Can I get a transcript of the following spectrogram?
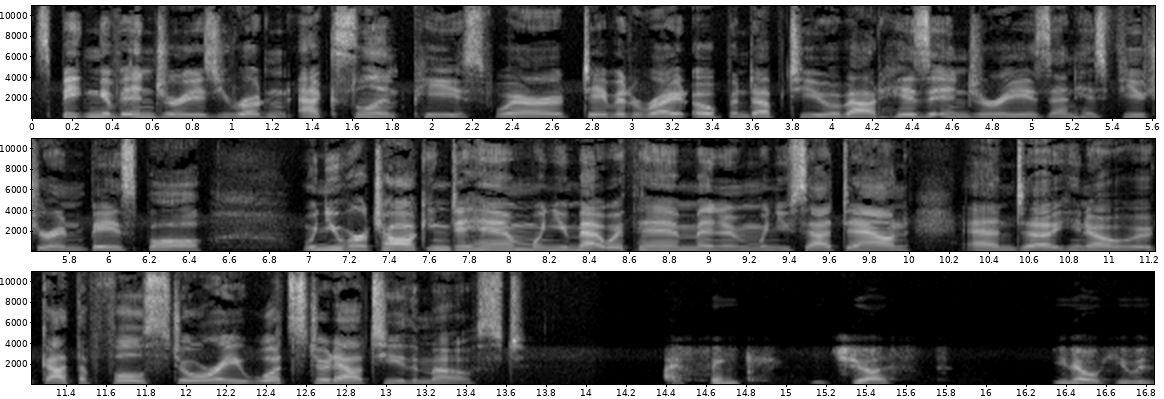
Speaking of injuries, you wrote an excellent piece where David Wright opened up to you about his injuries and his future in baseball when you were talking to him, when you met with him, and when you sat down and uh, you know got the full story, what stood out to you the most? I think just you know he was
